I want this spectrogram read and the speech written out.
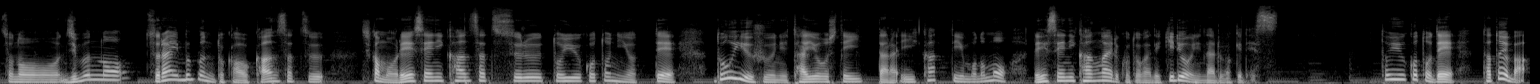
その自分の辛い部分とかを観察しかも冷静に観察するということによってどういうふうに対応していったらいいかっていうものも冷静に考えることができるようになるわけです。ということで例えば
